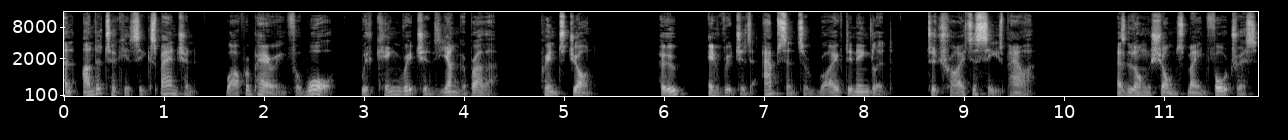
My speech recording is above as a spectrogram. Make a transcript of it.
and undertook its expansion while preparing for war with King Richard's younger brother, Prince John, who, in Richard's absence, arrived in England to try to seize power. As Longchamp's main fortress,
